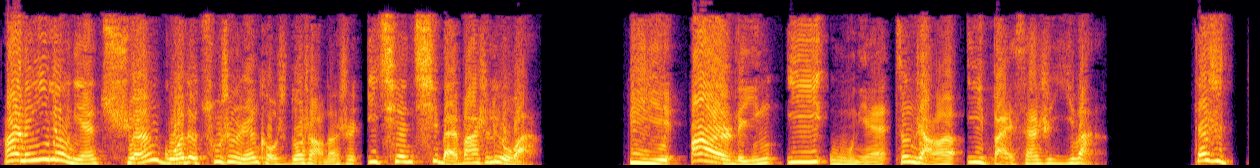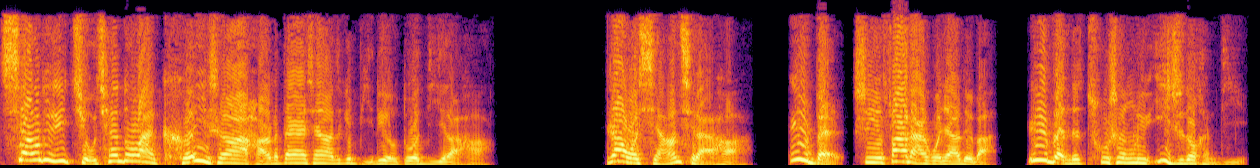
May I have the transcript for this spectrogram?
二零一六年全国的出生人口是多少呢？是一千七百八十六万，比二零一五年增长了一百三十一万。但是相对于九千多万可以生二孩的，大家想想这个比例有多低了哈？让我想起来哈，日本是一个发达国家对吧？日本的出生率一直都很低。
